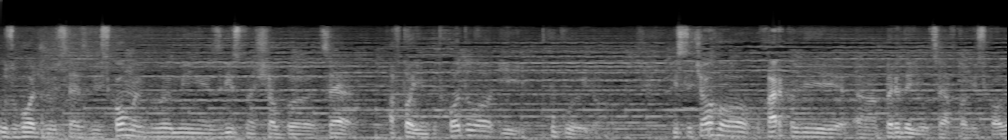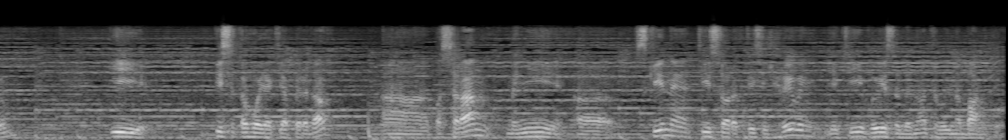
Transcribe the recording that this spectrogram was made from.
узгоджую це з військовими, звісно, щоб це авто їм підходило і купую його. Після чого у Харкові передаю це авто військовим. І після того, як я передав, Пасаран мені е, скине ті 40 тисяч гривень, які ви задонатили на банку.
